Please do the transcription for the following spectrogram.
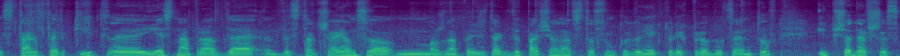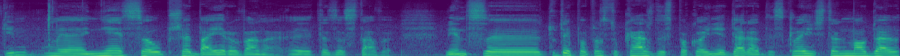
e, Starter Kit e, jest naprawdę wystarczająco, można powiedzieć tak, wypasiona w stosunku do niektórych producentów i przede wszystkim nie są przebajerowane te zestawy. Więc tutaj po prostu każdy spokojnie da radę skleić ten model,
